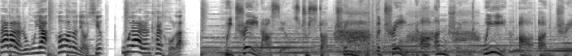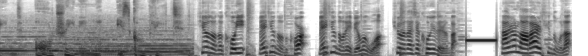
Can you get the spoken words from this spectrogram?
才把两只乌鸦投放到鸟星。乌鸦人开口了。We train ourselves to stop training. The trained are untrained. We are untrained. All training is complete. 听懂的扣一，没听懂的扣二，没听懂的也别问我，去问那些扣一的人吧。反正老白是听懂了，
